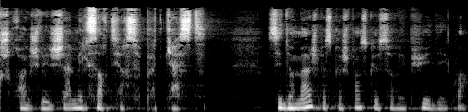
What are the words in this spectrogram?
je crois que je vais jamais le sortir, ce podcast. C'est dommage parce que je pense que ça aurait pu aider, quoi.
